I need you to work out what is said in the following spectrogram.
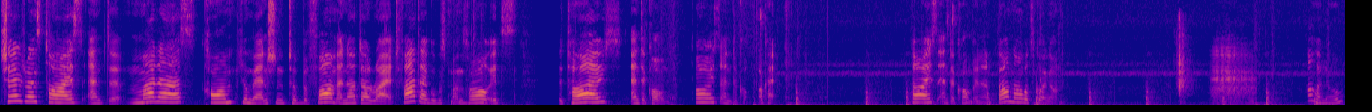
children's toys and the mother's comb you mentioned to perform another rite. Father Guzman, so it's the toys and the comb. Toys and the comb. Okay. Toys and the comb, and I don't know what's going on. Oh, hello.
